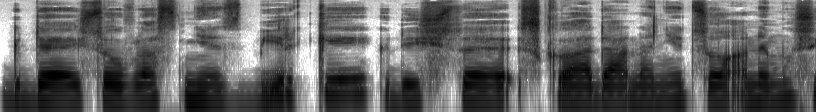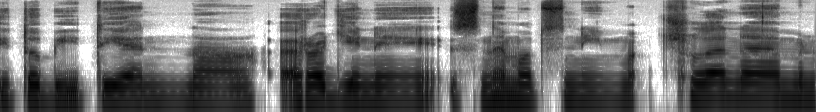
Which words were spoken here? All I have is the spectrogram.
kde jsou vlastně sbírky, když se skládá na něco a nemusí to být jen na rodiny s nemocným členem,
